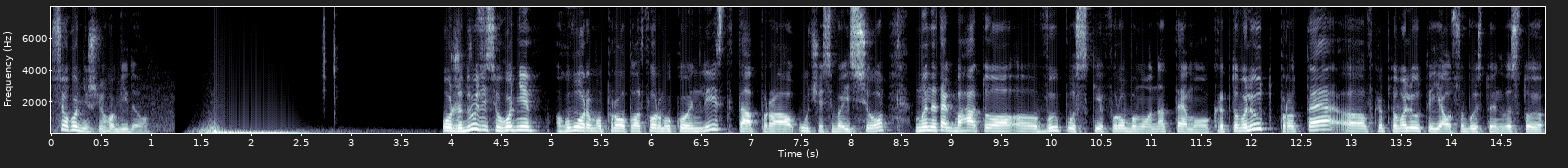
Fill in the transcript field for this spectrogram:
сьогоднішнього відео. Отже, друзі, сьогодні говоримо про платформу CoinList та про участь в ICO. Ми не так багато е, випусків робимо на тему криптовалют, проте е, в криптовалюти я особисто інвестую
